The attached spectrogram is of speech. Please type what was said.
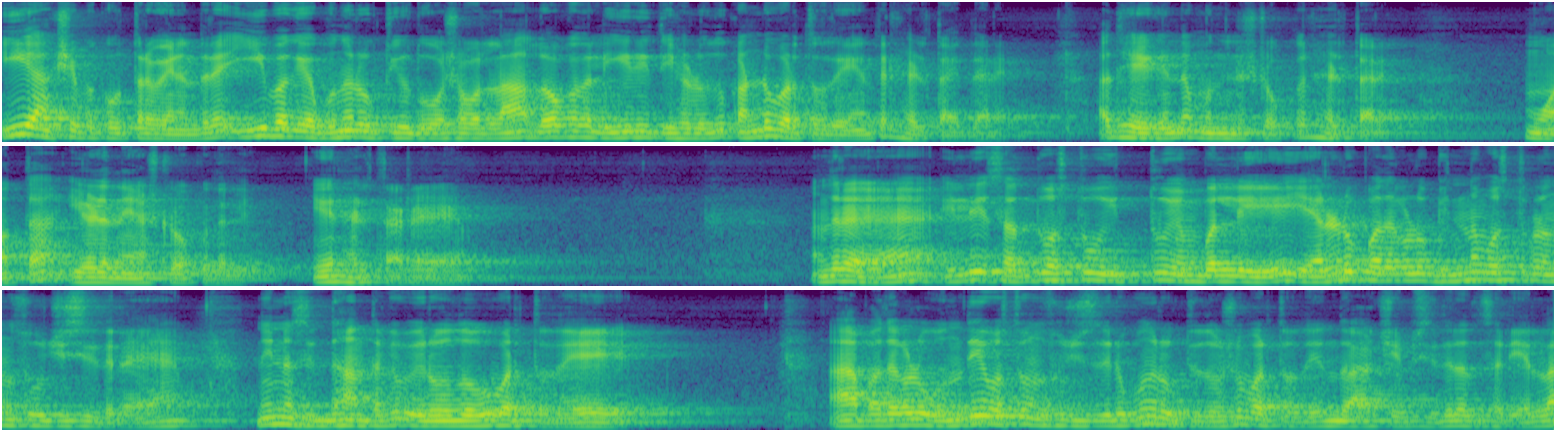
ಈ ಆಕ್ಷೇಪಕ್ಕೆ ಉತ್ತರವೇನೆಂದರೆ, ಈ ಬಗೆಯ ಪುನರುಕ್ತಿಯು ದೋಷವಲ್ಲ, ಲೋಕದಲ್ಲಿ ಈ ರೀತಿ ಹೇಳುವುದು ಕಂಡುಬರ್ತದೆ ಅಂತ ಹೇಳ್ತಾ ಇದ್ದಾರೆ. ಅದು ಹೇಗೆಂದರೆ ಮುಂದಿನ ಶ್ಲೋಕದಲ್ಲಿ ಹೇಳ್ತಾರೆ. ಮೂವತ್ತ ಏಳನೆಯ ಶ್ಲೋಕದಲ್ಲಿ ಏನು ಹೇಳ್ತಾರೆ? ಅಂದರೆ ಇಲ್ಲಿ ಸದ್ವಸ್ತು ಇತ್ತು ಎಂಬಲ್ಲಿ ಎರಡು ಪದಗಳು ಭಿನ್ನ ವಸ್ತುಗಳನ್ನು ಸೂಚಿಸಿದರೆ ನಿನ್ನ ಸಿದ್ಧಾಂತಕ್ಕೆ ವಿರೋಧವೂ ಬರ್ತದೆ. ಆ ಪದಗಳು ಒಂದೇ ವಸ್ತುವನ್ನು ಸೂಚಿಸಿದರೆ ಪುನರುಕ್ತಿ ದೋಷ ಬರ್ತದೆ ಎಂದು ಆಕ್ಷೇಪಿಸಿದರೆ ಅದು ಸರಿಯಲ್ಲ,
